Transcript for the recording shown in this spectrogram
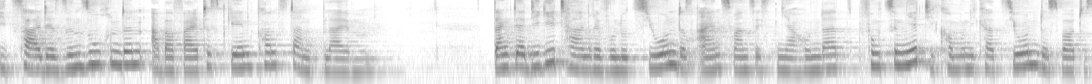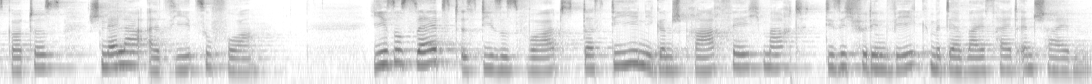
die Zahl der Sinnsuchenden aber weitestgehend konstant bleiben. Dank der digitalen Revolution des 21. Jahrhunderts funktioniert die Kommunikation des Wortes Gottes schneller als je zuvor. Jesus selbst ist dieses Wort, das diejenigen sprachfähig macht, die sich für den Weg mit der Weisheit entscheiden,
